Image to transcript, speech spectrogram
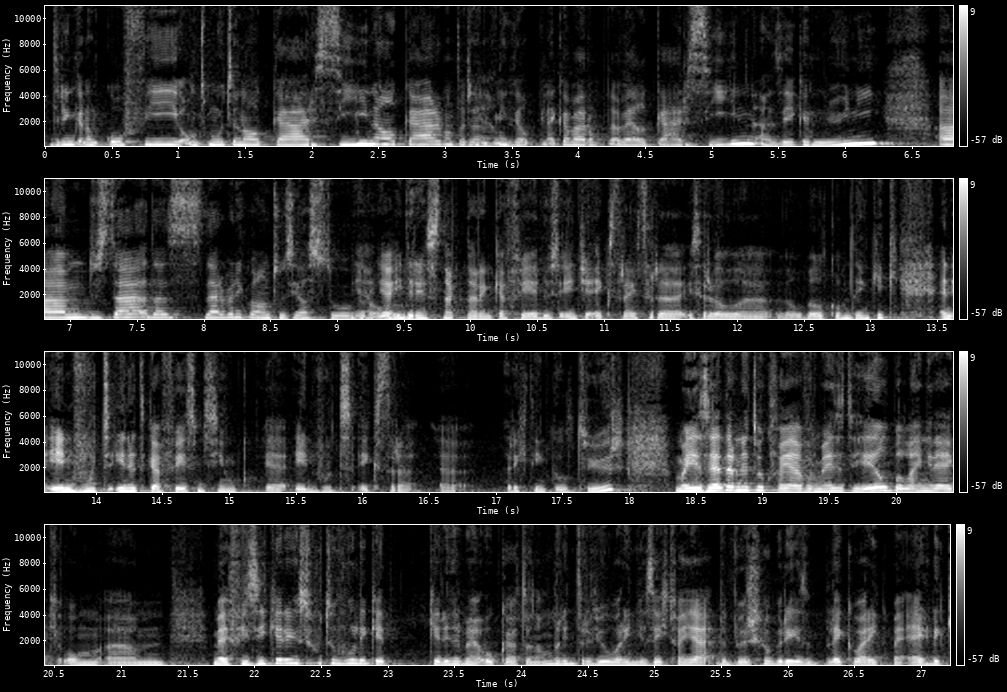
drinken een koffie, ontmoeten elkaar, zien elkaar, want er zijn ja. ook niet veel plekken waarop dat wij elkaar zien, uh, zeker nu niet. Um, dus dat, dat is, daar ben ik wel enthousiast over. Ja, om... ja, iedereen snakt naar een café, dus eentje extra is er, is er wel, wel welkom, denk ik. En één voet in het café is misschien ook één voet extra richting cultuur. Maar je zei daarnet ook van ja, voor mij is het heel belangrijk om um, mij fysiek ergens goed te voelen. Ik heb ik herinner mij ook uit een ander interview waarin je zegt van ja, de Beurschapbrug is een plek waar ik mij eigenlijk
